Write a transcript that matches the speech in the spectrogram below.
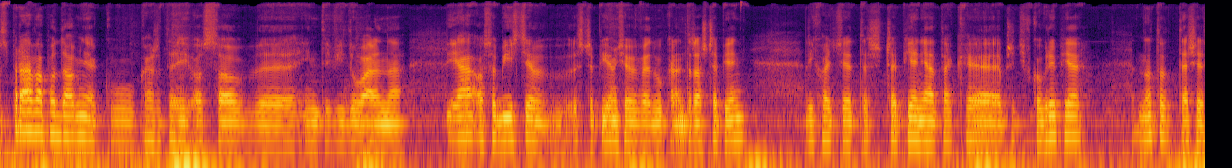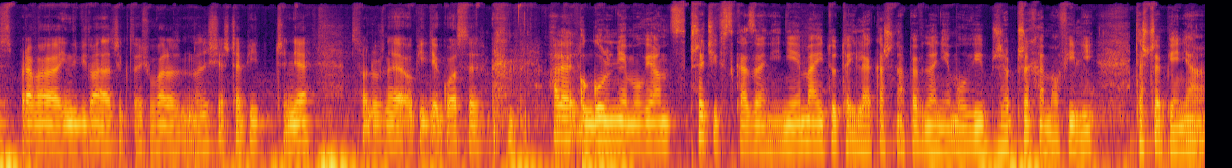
sprawa podobnie jak u każdej osoby indywidualna. Ja osobiście szczepiłem się według kalendarza szczepień. Jeśli chodzi o te szczepienia takie przeciwko grypie, no to też jest sprawa indywidualna, czy ktoś uważa, że należy się szczepić, czy nie. Są różne opinie, głosy. Ale ogólnie mówiąc, przeciwwskazań nie ma i tutaj lekarz na pewno nie mówi, że przy hemofilii te szczepienia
